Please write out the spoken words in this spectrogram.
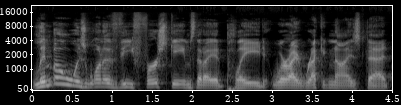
Limbo was one of the first games that I had played where I recognized that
